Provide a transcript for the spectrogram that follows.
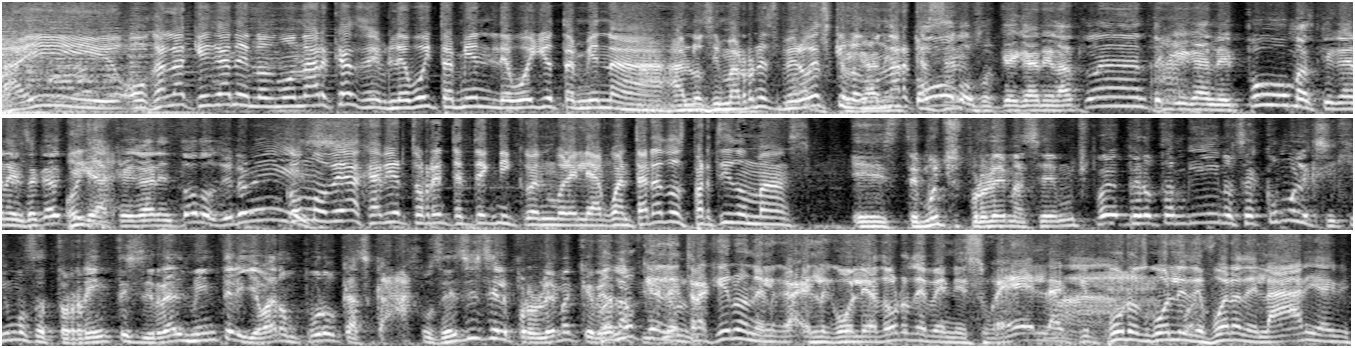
Ahí, ojalá que ganen los monarcas. eh, le voy también, le voy yo también a, a los cimarrones, pero es que, los monarcas. Todos, o que gane el Atlante, que gane el Pumas, que gane el Oiga. que, que ganen todos de una vez. ¿Cómo ve a Javier Torrente, el técnico en Morelia? ¿Aguantará dos partidos más? Este, muchos problemas, ¿eh? Muchos, pero, pero también, o sea, ¿cómo le exigimos a Torrentes si realmente le llevaron puro cascajos? Ese es el problema que ve Pues la no que le trajeron el, el goleador de Venezuela, que puros goles de fuera del área. y,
